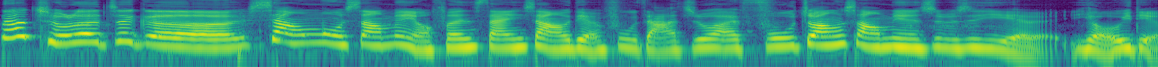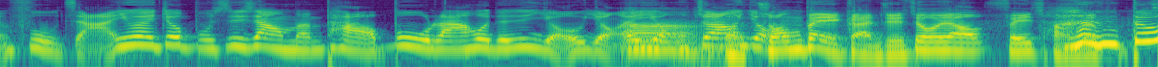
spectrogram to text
那除了这个项目上面有分三项，有点复杂之外，服装上面是不是也有一点复杂？因为就不是像我们跑步啦，或者是游泳，哎、嗯泳装泳，哦装备感觉就要非常很多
